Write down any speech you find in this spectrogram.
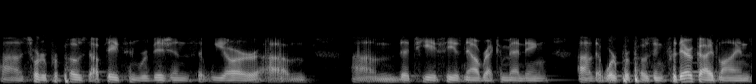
uh, sort of proposed updates and revisions that we are, um, um, the TAC is now recommending uh, that we're proposing for their guidelines.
